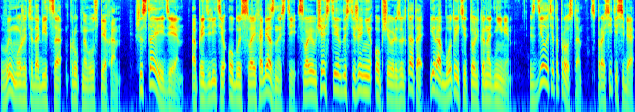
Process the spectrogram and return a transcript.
вы можете добиться крупного успеха. Шестая идея. Определите область своих обязанностей, свое участие в достижении общего результата и работайте только над ними. Сделать это просто. Спросите себя,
